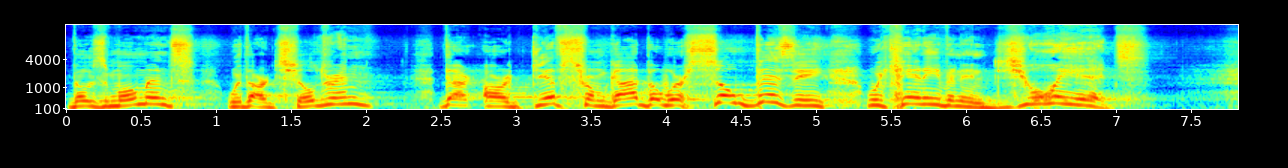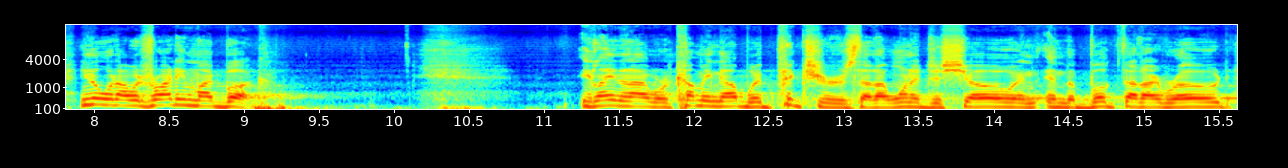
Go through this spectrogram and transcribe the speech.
those moments with our children that are gifts from God, but we're so busy we can't even enjoy it. You know, when I was writing my book, Elaine and I were coming up with pictures that I wanted to show in, in, the book that I wrote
